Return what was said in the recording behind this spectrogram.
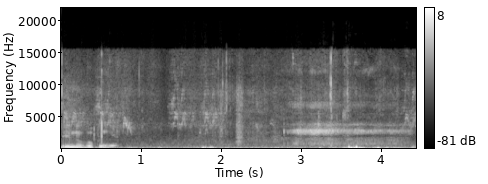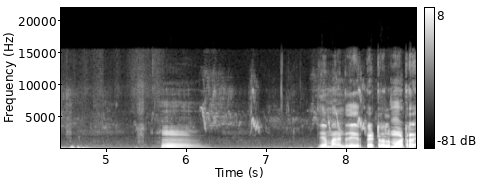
దీన్ని ఓపెన్ ఇదే మన ఇంటి దగ్గర పెట్రోల్ మోటరే.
